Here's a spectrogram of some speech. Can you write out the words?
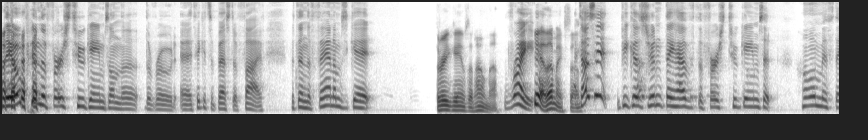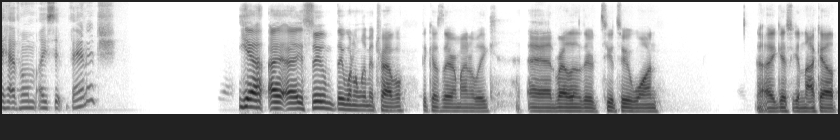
they open the first two games on the the road, and I think it's a best of five. But then the Phantoms get Three games at home then. right. Yeah, that makes sense. Does it? Because shouldn't they have the first two games at home if they have home ice advantage? Yeah, I, I assume they want to limit travel because they're a minor league, and rather than do two two one, I guess you can knock out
